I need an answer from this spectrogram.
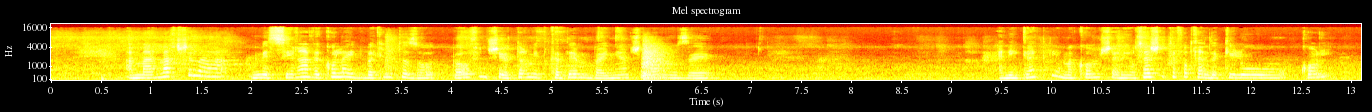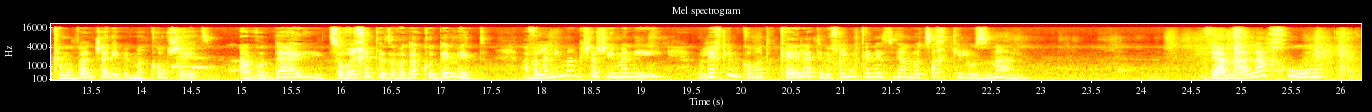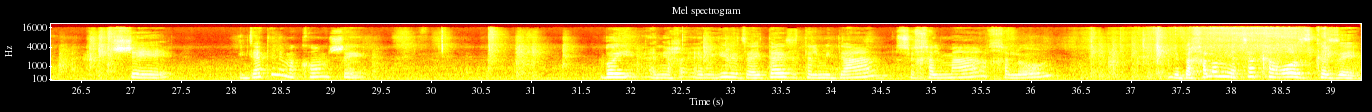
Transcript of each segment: המהלך של המסירה וכל ההתבטלות הזאת, באופן שיותר מתקדם בעניין שלנו זה... אני הגעתי למקום שאני רוצה לשתף אתכם, זה כאילו כל... כמובן שאני במקום שהעבודה היא צורכת איזו עבודה קודמת, אבל אני מרגישה שאם אני הולכת למקומות כאלה, אתם יכולים להיכנס גם, לא צריך כאילו זמן. והמהלך הוא שהגעתי למקום ש... בואי, אני, אני אגיד את זה, הייתה איזו תלמידה שחלמה חלום, ובחלום יצא כרוז כזה,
